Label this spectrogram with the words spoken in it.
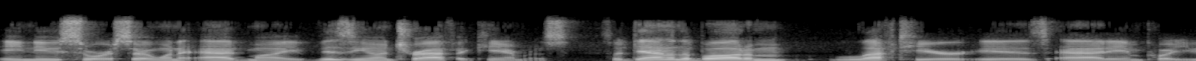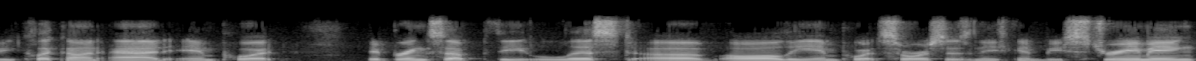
a new source. So I want to add my Vision traffic cameras. So down in the bottom left here is add input. If You click on add input, it brings up the list of all the input sources and these can be streaming,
